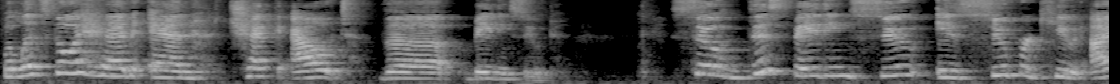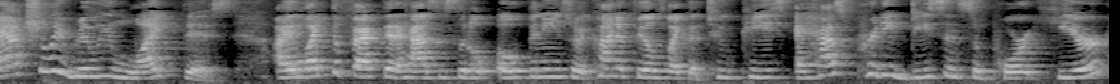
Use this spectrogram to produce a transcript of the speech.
but let's go ahead and check out the bathing suit. So this bathing suit is super cute. I actually really like this. I like the fact that it has this little opening, so it kind of feels like a two-piece. It has pretty decent support here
